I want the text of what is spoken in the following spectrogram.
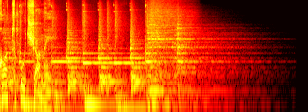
Кот ученый.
